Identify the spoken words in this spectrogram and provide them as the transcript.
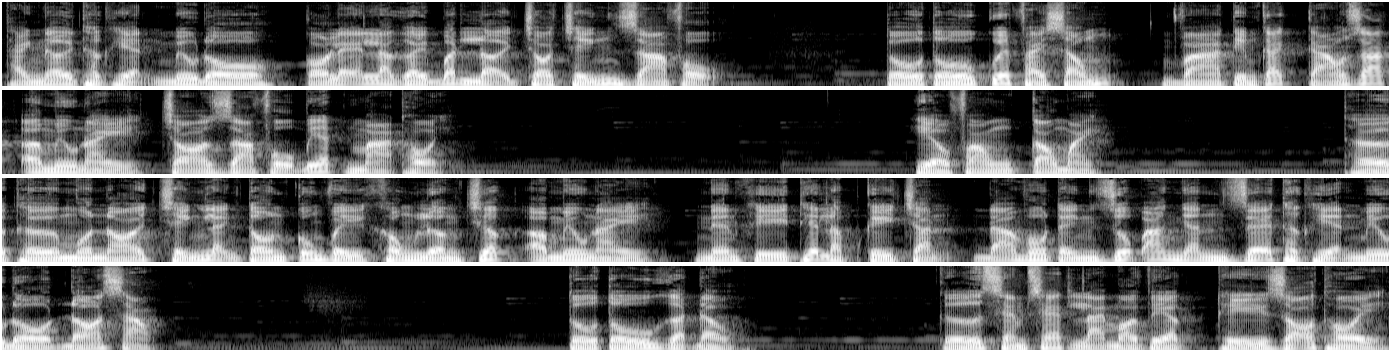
thành nơi thực hiện mưu đồ có lẽ là gây bất lợi cho chính gia phụ. Tố tố quyết phải sống và tìm cách cáo giác âm mưu này cho gia phụ biết mà thôi. Hiểu Phong cau mày. Thơ thơ muốn nói chính lệnh tôn cũng vì không lường trước âm mưu này, nên khi thiết lập kỳ trận, đã vô tình giúp ác nhân dễ thực hiện mưu đồ đó sao? Tố tố gật đầu. Cứ xem xét lại mọi việc thì rõ thôi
